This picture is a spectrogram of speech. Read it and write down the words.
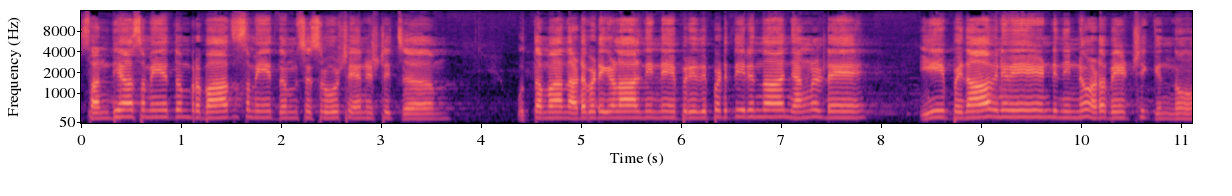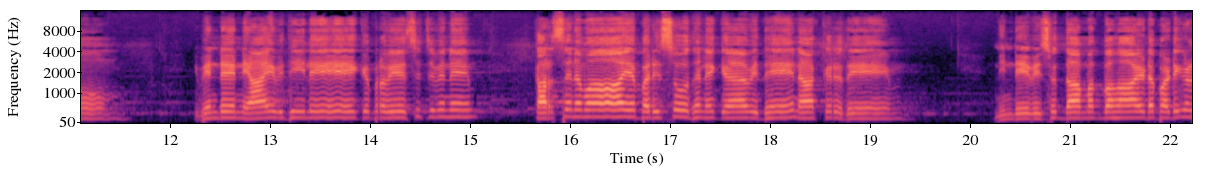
സന്ധ്യാസമയത്തും പ്രഭാത സമയത്തും ശുശ്രൂഷ അനുഷ്ഠിച്ച് ഉത്തമ നടപടികളാൽ നിന്നെ പ്രീതിപ്പെടുത്തിയിരുന്ന ഞങ്ങളുടെ ഈ പിതാവിന് വേണ്ടി നിന്നോട് അപേക്ഷിക്കുന്നു. ഇവന്റെ ന്യായവിധിയിലേക്ക് പ്രവേശിച്ചവനെ കർശനമായ പരിശോധനയ്ക്ക് വിധേയനാക്കരുതേ. നിന്റെ വിശുദ്ധ മദ്ബഹായുടെ പടികൾ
